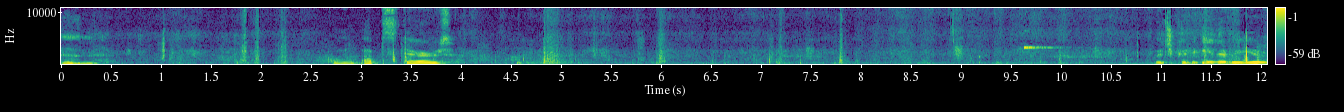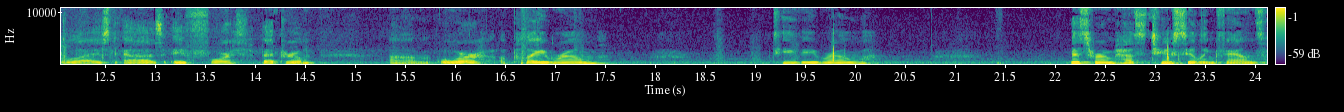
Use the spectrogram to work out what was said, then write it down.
And going upstairs which could either be utilized as a fourth bedroom um, or a playroom, TV room. This room has two ceiling fans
